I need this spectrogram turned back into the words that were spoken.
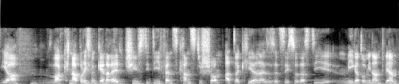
ja, war knapp, aber ich finde generell die Chiefs, die Defense kannst du schon attackieren. Also es ist jetzt nicht so, dass die mega dominant wären.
